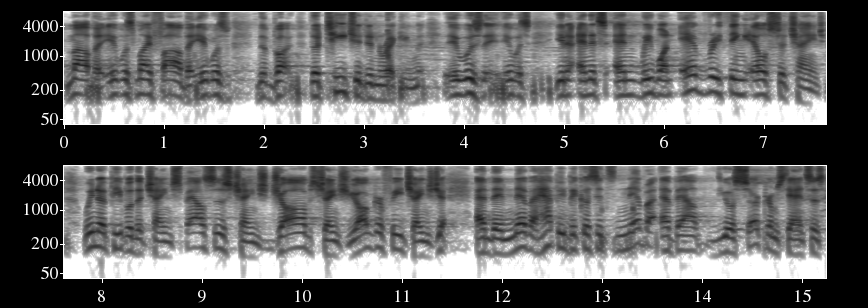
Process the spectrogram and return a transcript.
mother. It was my father. It was the, the teacher didn't recognize. It was, it was, you know, and it's, and we want everything else to change. We know people that change spouses, change jobs, change geography, change, and they're never happy because it's never about your circumstances.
